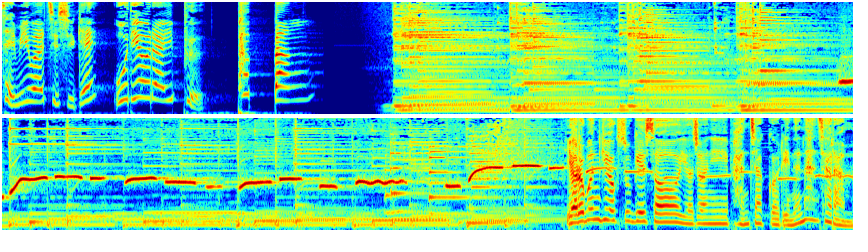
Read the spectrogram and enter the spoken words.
재미와 지식의 오디오 라이프 팟빵 여러분 기억 속에서 여전히 반짝거리는 한 사람.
